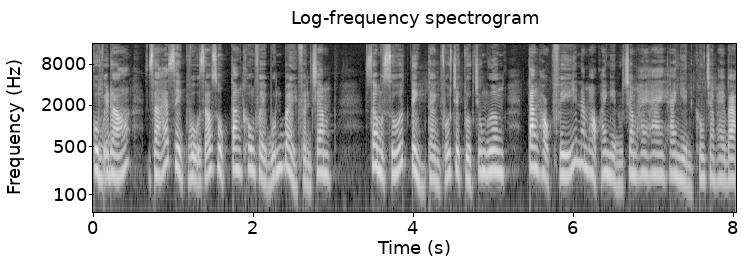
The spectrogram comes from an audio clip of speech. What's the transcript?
Cùng với đó, giá dịch vụ giáo dục tăng 0,47%, do một số tỉnh thành phố trực thuộc trung ương tăng học phí năm học 2022-2023.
